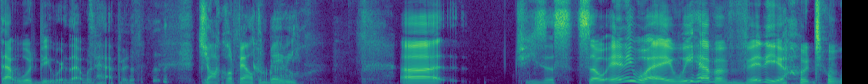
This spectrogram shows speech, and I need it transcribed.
That would be where that would happen. Chocolate fountain, baby. Jesus. So anyway, we have a video to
